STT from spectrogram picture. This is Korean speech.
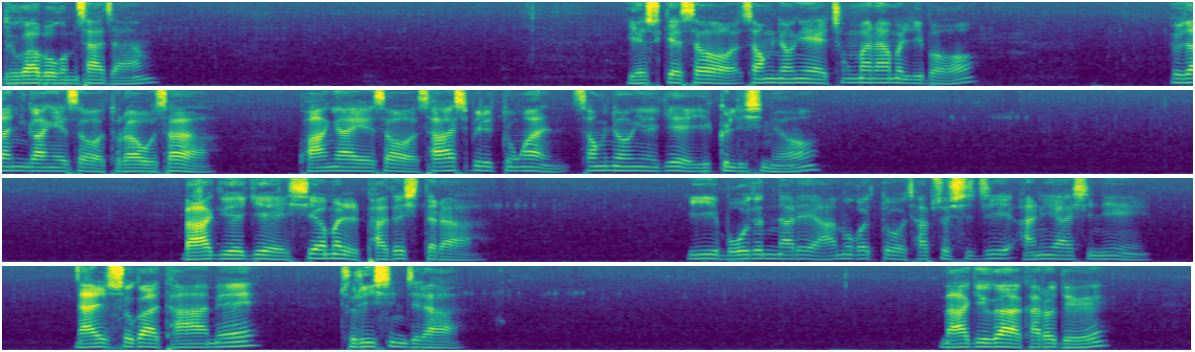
누가복음 4장 예수께서 성령의 충만함을 입어 요단강에서 돌아오사 광야에서 40일 동안 성령에게 이끌리시며 마귀에게 시험을 받으시더라. 이 모든 날에 아무것도 잡수시지 아니하시니 날수가 다함에 줄이신지라. 마귀가 가로되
